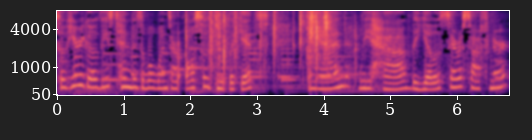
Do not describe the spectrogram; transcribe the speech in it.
So here we go. These 10 visible ones are also duplicates. And we have the yellow Sarah softener,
